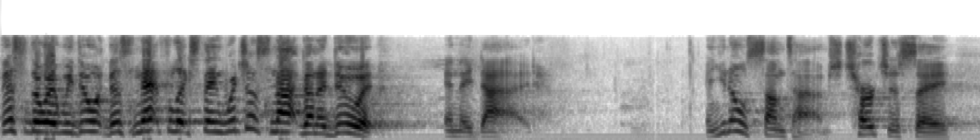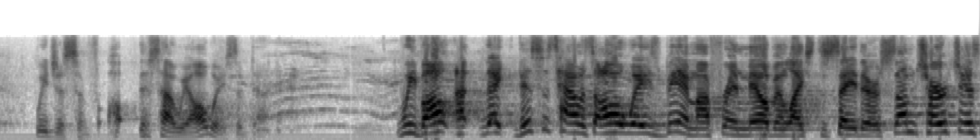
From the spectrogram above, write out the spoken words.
This is the way we do it. This Netflix thing, we're just not going to do it. And they died. And you know, sometimes churches say, we just have, this is how we always have done it. We've all, like, this is how it's always been. My friend Melvin likes to say there are some churches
